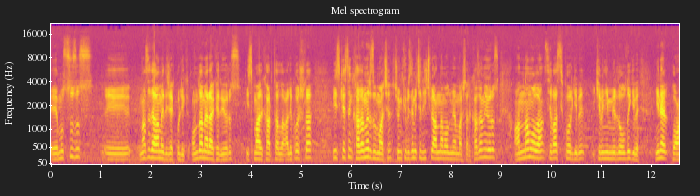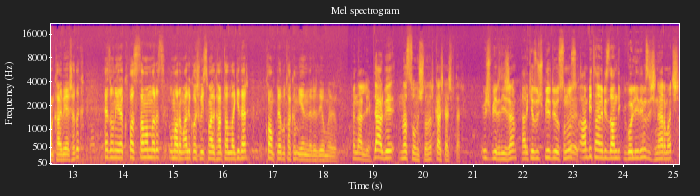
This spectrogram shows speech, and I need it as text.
E, mutsuzuz Ee, nasıl devam edecek bu lig? Onu da merak ediyoruz. İsmail Kartal'la, Ali Koç'la. Biz kesin kazanırız bu maçı. Çünkü bizim için hiçbir anlam olmayan maçları kazanıyoruz. Anlam olan Sivas Spor gibi, 2021'de olduğu gibi yine puan kaybı yaşadık. Sezonu yine kupası tamamlarız. Umarım Ali Koç ve İsmail Kartal'la gider. Komple bu takım yenilir diye umuyorum. Fenerliyim. Derbi nasıl sonuçlanır? Kaç kaç biter? 3-1 diyeceğim. Herkes 3-1 diyorsunuz. Evet. Ama bir tane biz dandik bir gol yediğimiz için her maç.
